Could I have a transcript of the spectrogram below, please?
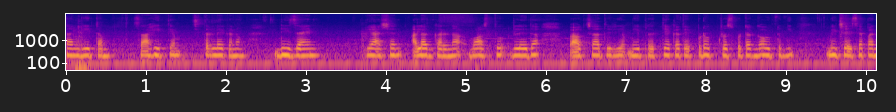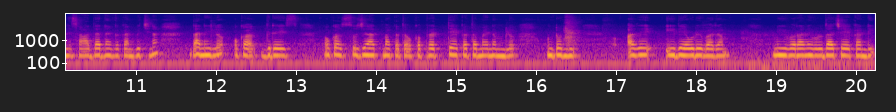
సంగీతం సాహిత్యం చిత్రలేఖనం డిజైన్ ఫ్యాషన్ అలంకరణ వాస్తు లేదా వాక్చాతుర్యం. మీ ప్రత్యేకత ఎప్పుడూ ప్రస్ఫుటంగా ఉంటుంది. మీరు చేసే పని సాధారణంగా కనిపించిన దానిలో ఒక గ్రేస్ ఒక సృజనాత్మకత ఒక ప్రత్యేకతమైనంలో ఉంటుంది. అదే ఈ దేవుడి వరం. మీ వరాన్ని వృధా చేయకండి.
